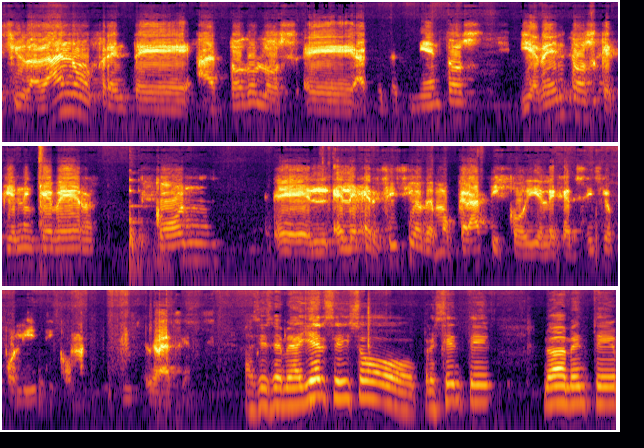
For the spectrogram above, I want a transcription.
ciudadano frente a todos los acontecimientos y eventos que tienen que ver con el, el ejercicio democrático y el ejercicio político. Gracias. Así es, ayer se hizo presente nuevamente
